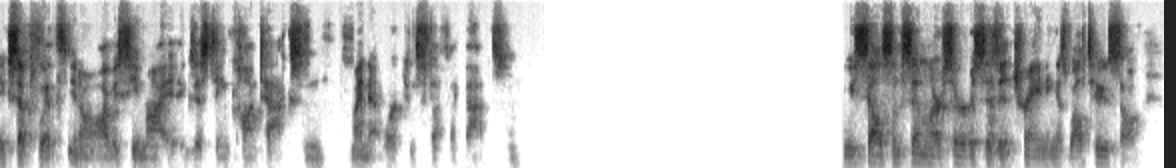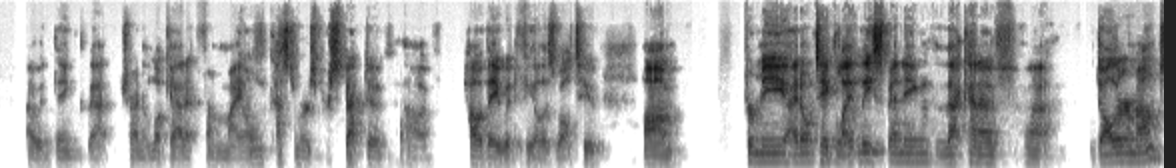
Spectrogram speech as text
except with, you know, obviously my existing contacts and my network and stuff like that. So. We sell some similar services in training as well too. So I would think that trying to look at it from my own customer's perspective of how they would feel as well too. Um, for me, I don't take lightly spending that kind of uh, dollar amount.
